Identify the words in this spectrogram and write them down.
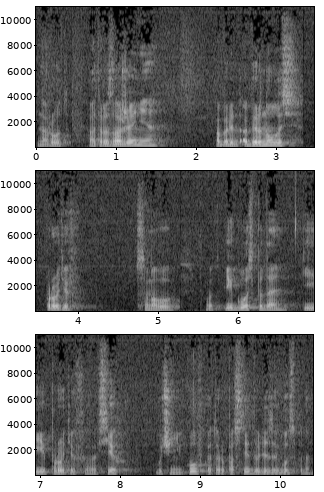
народ от разложения обернулась против самого вот, и Господа, и против всех учеников, которые последовали за Господом,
